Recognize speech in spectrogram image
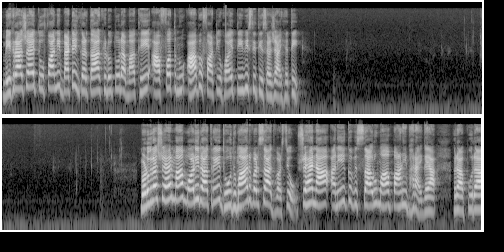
મેઘરાજાએ તોફાની બેટિંગ કરતા ખેડૂતોના માથે આફતનું આભ ફાટ્યું હોય તેવી સ્થિતિ સર્જાઈ હતી. વડોદરા શહેરમાં મોડી રાત્રે ધોધમાર વરસાદ વરસ્યો. શહેરના અનેક વિસ્તારોમાં પાણી ભરાઈ ગયા. રાપુરા,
